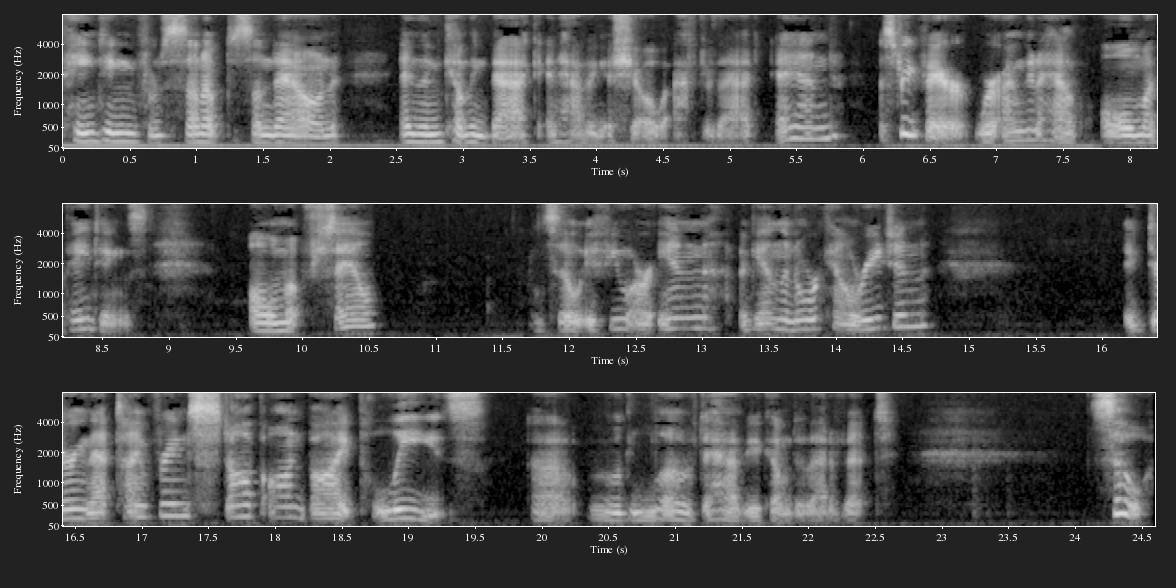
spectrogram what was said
Painting from sunup to sundown and then coming back and having a show after that. And a street fair where I'm going to have all my paintings all of them up for sale. And so if you are in, again, the NorCal region eh, during that time frame, stop on by, please. Uh, we would love to have you come to that event. So,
